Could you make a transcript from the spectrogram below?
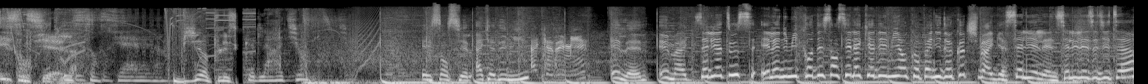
Essentiel. Essentiel. Bien plus Que de la radio. Essentiel Académie. Hélène et Mag. Salut à tous, Hélène du micro d'Essentiel Academy en compagnie de Coach Mag. Salut Hélène, salut les auditeurs.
